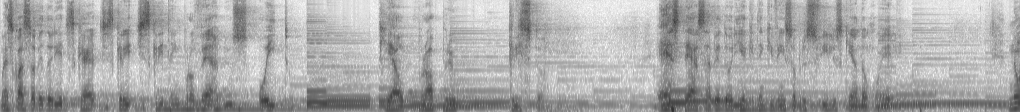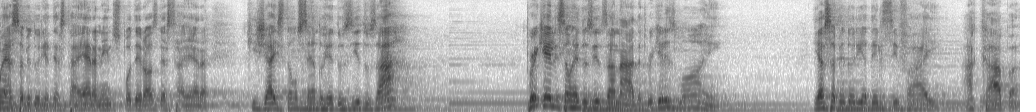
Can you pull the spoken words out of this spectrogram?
mas com a sabedoria descrita em Provérbios 8, que é o próprio Cristo. Esta é a sabedoria que tem que vir sobre os filhos que andam com Ele. Não é a sabedoria desta era, nem dos poderosos desta era, que já estão sendo reduzidos a. Por que eles são reduzidos a nada? Porque eles morrem. E a sabedoria deles se vai, acaba.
